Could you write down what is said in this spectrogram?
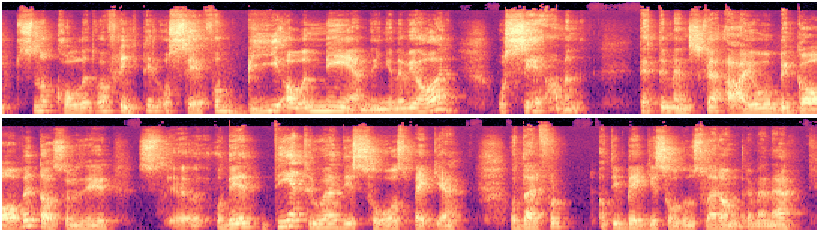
Ibsen og Collett var flinke til. Å se forbi alle meningene vi har. Og se ja, men dette mennesket er jo begavet, da, som de sier. Og det, det tror jeg de så hos begge. Og derfor at de begge så det hos hverandre, mener jeg.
